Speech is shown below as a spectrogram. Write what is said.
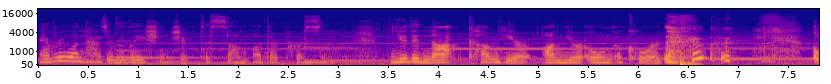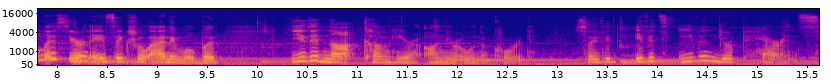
Everyone has a relationship to some other person. You did not come here on your own accord, unless you're an asexual animal, but you did not come here on your own accord. So if it if it's even your parents,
